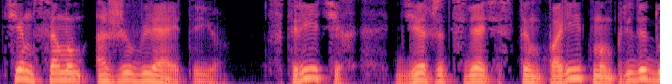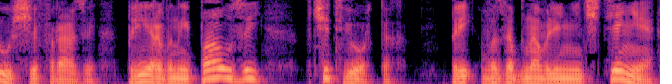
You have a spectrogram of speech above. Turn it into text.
тем самым оживляет ее. В-третьих, держит связь с темпоритмом предыдущей фразы, прерванной паузой, в-четвертых. При возобновлении чтения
